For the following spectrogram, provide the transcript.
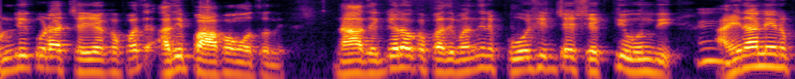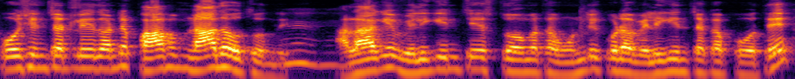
ఉండి కూడా చేయకపోతే అది పాపం అవుతుంది. నా దగ్గర ఒక పది మందిని పోషించే శక్తి ఉంది. అయినా నేను పోషించట్లేదు అంటే పాపం నాదవుతుంది. అలాగే వెలిగించే స్తోమత ఉండి కూడా వెలిగించకపోతే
